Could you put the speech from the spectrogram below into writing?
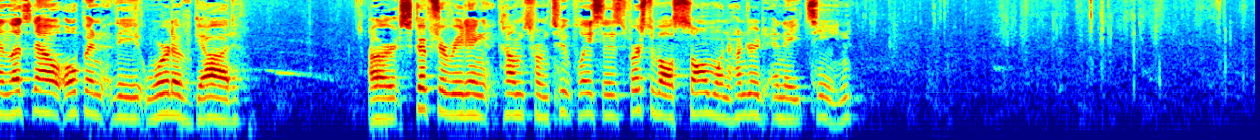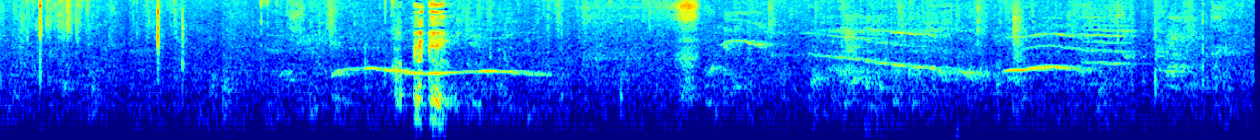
And let's now open the Word of God. Our scripture reading comes from two places. First of all, Psalm 118.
